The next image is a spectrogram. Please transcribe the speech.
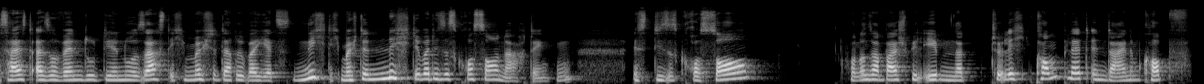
Das heißt also, wenn du dir nur sagst, ich möchte darüber jetzt nicht, ich möchte nicht über dieses Croissant nachdenken, ist dieses Croissant von unserem Beispiel eben natürlich komplett in deinem Kopf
